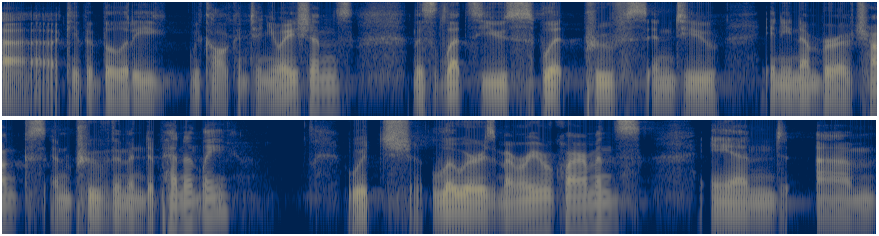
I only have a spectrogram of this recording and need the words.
uh, capability we call continuations. This lets you split proofs into any number of chunks and prove them independently, which lowers memory requirements and um,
